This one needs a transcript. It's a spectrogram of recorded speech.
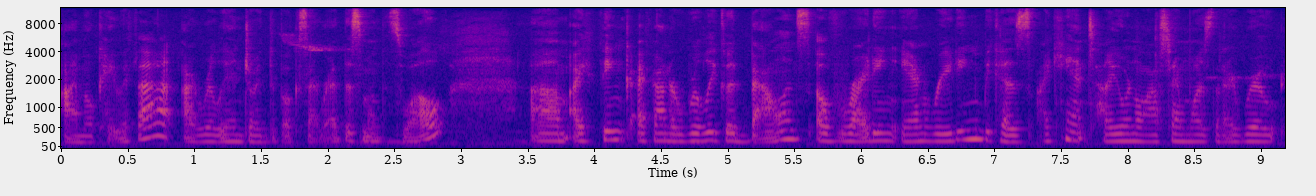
I'm okay with that. I really enjoyed the books I read this month as well. Um, I think I found a really good balance of writing and reading because I can't tell you when the last time was that I wrote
